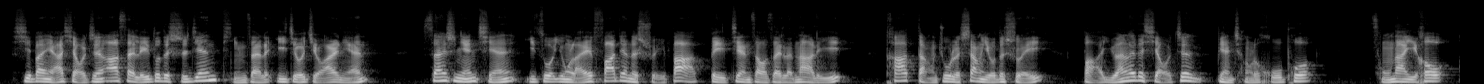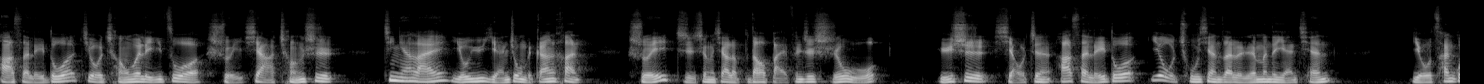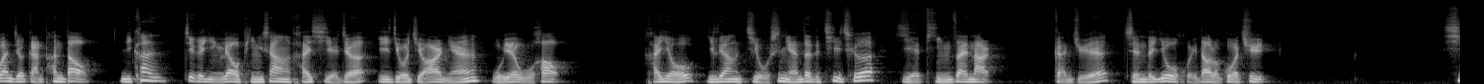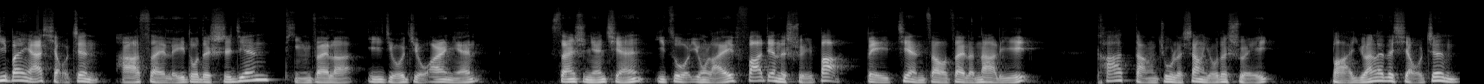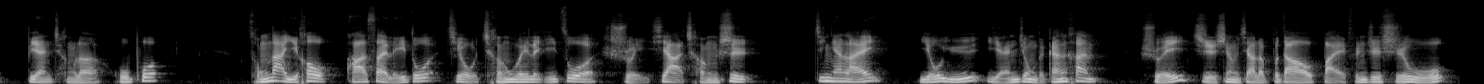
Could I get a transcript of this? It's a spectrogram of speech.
西班牙小镇阿塞雷多的时间停在了1992年。三十年前，一座用来发电的水坝被建造在了那里，它挡住了上游的水，把原来的小镇变成了湖泊。从那以后，阿塞雷多就成为了一座水下城市。近年来，由于严重的干旱，水只剩下了不到百分之十五，于是小镇阿塞雷多又出现在了人们的眼前。有参观者感叹道：“你看，这个饮料瓶上还写着‘一九九二年五月五号’，还有一辆九十年代的汽车也停在那儿，感觉真的又回到了过去。”西班牙小镇阿塞雷多的时间停在了1992年。三十年前，一座用来发电的水坝被建造在了那里，它挡住了上游的水，把原来的小镇变成了湖泊。从那以后，阿塞雷多就成为了一座水下城市。近年来，由于严重的干旱，水只剩下了不到百分之十五。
